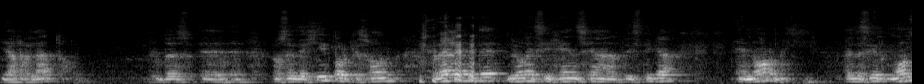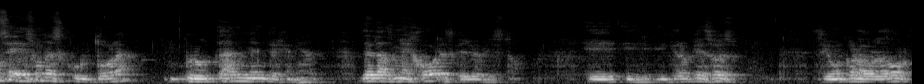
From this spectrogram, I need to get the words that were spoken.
y al relato. Entonces, eh, eh, los elegí porque son realmente de una exigencia artística enorme. Es decir, Monse es una escultora brutalmente genial, de las mejores que yo he visto. Y, y- y creo que eso es, si un colaborador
